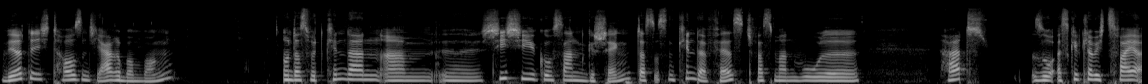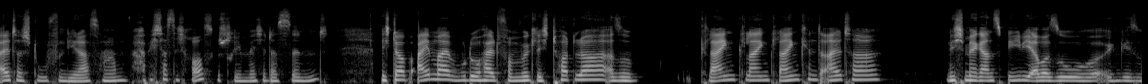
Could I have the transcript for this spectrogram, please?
wirklich 1000 Jahre Bonbon. Und das wird Kindern am äh, Shishi Gosan geschenkt. Das ist ein Kinderfest, was man wohl hat. So, es gibt, glaube ich, zwei Altersstufen, die das haben. Habe ich das nicht rausgeschrieben, welche das sind? Ich glaube, einmal, wo du halt vom wirklich Toddler, also Klein, Klein, Kleinkindalter, nicht mehr ganz Baby, aber so irgendwie so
